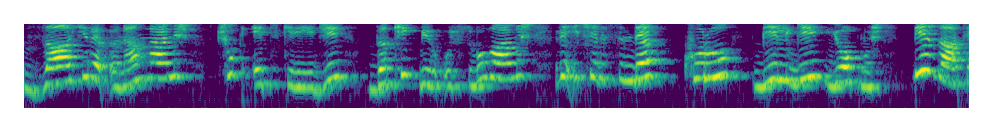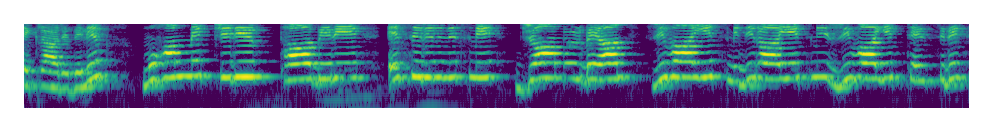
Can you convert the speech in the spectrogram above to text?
zahire önem vermiş, çok etkileyici, dakik bir üslubu varmış ve içerisinde kuru bilgi yokmuş. Bir daha tekrar edelim. Muhammed Cerir, Taberi, eserinin ismi Camül Beyan, rivayet mi, dirayet mi, rivayet tefsiri.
